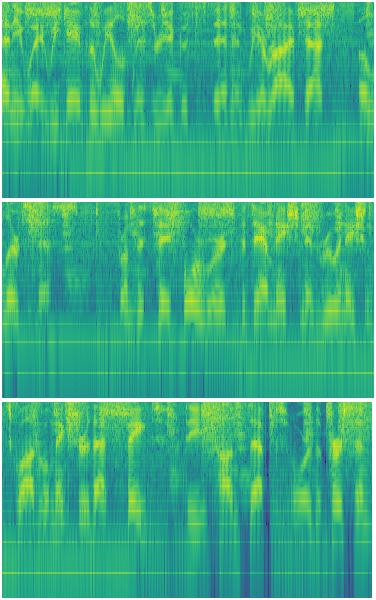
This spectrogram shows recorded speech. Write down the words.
Anyway, we gave the Wheel of Misery a good spin and we arrived at alertness. From this day forward, the Damnation and Ruination Squad will make sure that fate, the concept or the person,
